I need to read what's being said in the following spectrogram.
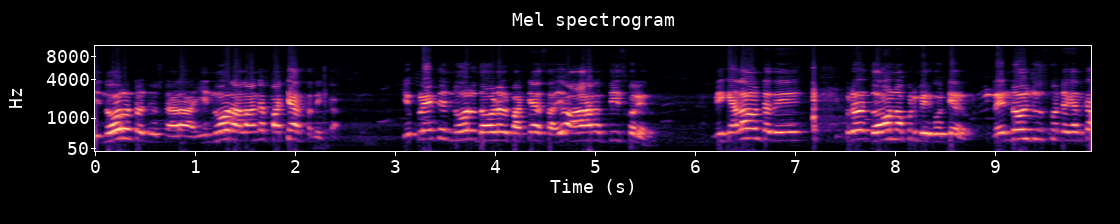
ఈ నోరు ఉంటుంది చూసినారా? ఈ నోరు అలానే పట్టేస్తుంది ఇంకా. ఎప్పుడైతే నోరు దౌడలు పట్టేస్తాయో ఆహారం తీసుకోలేదు మీకు ఎలా ఉంటుంది? ఇప్పుడు దోమన్నప్పుడు మీరు కొట్టారు. రెండు రోజులు చూసుకుంటే కనుక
